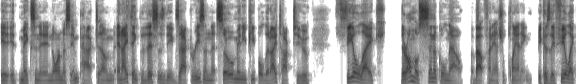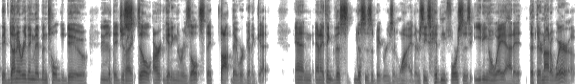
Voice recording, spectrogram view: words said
it, it makes an enormous impact. Um, and I think this is the exact reason that so many people that I talk to feel like they're almost cynical now about financial planning because they feel like they've done everything they've been told to do, Hmm, but they just right. still aren't getting the results they thought they were going to get. And and I think this this is a big reason why there's these hidden forces eating away at it that they're not aware of.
